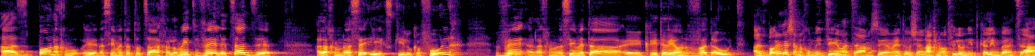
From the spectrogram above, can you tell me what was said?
אז פה אנחנו אה, נשים את התוצאה החלומית, ולצד זה אנחנו נעשה x כאילו כפול, ואנחנו נשים את הקריטריון ודאות. אז ברגע שאנחנו מציעים הצעה מסוימת, או שאנחנו אפילו נתקלים בהצעה,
